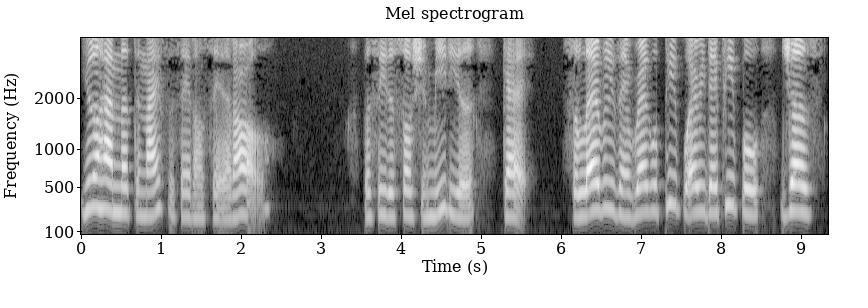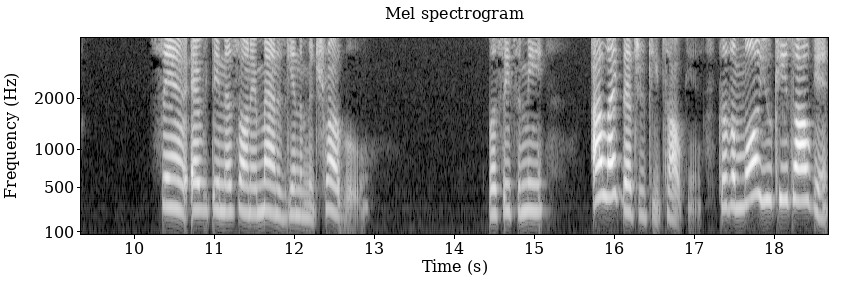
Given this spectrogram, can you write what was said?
you don't have nothing nice to say, don't say it at all. But see, the social media got celebrities and regular people, everyday people, just saying everything that's on their mind is getting them in trouble. But see, to me, I like that you keep talking. Because the more you keep talking,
